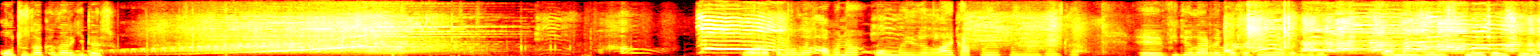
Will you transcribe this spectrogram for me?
Otuza kadar gider. Arada kanala abone olmayı ve like atmayı unutmayın arkadaşlar. Ee, videolarda biraz acımlı olabilirim. Kendimi geliştirmeye çalışıyorum.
